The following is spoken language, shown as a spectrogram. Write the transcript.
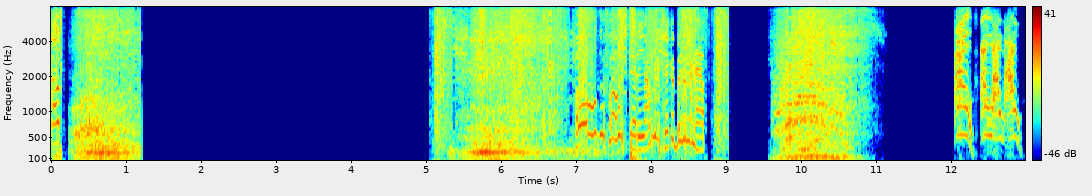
Hold oh, the phone steady. I'm gonna take a bit of a nap. Ow! Ow! Ow! Ow!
